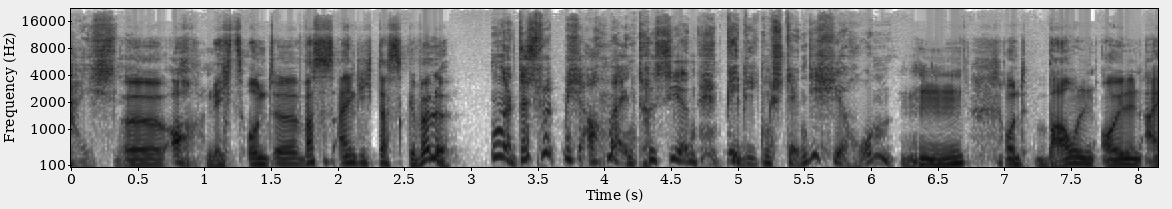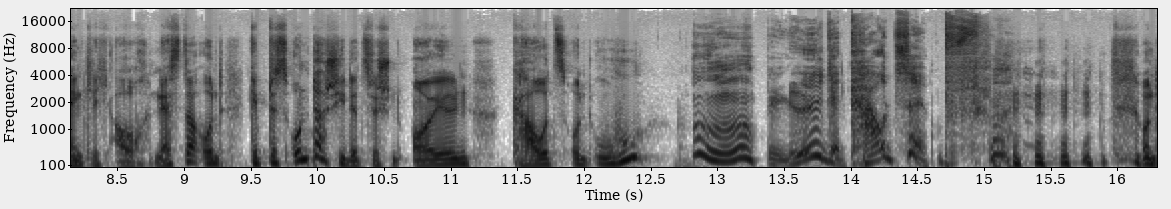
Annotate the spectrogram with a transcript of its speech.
heißen? äh, och, nichts. Und äh, was ist eigentlich das Gewölle? Na, das würde mich auch mal interessieren. Die liegen ständig hier rum. Mhm. Und bauen Eulen eigentlich auch Nester? Und gibt es Unterschiede zwischen Eulen, Kauz und Uhu? Hm, blöde Kauze. Und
